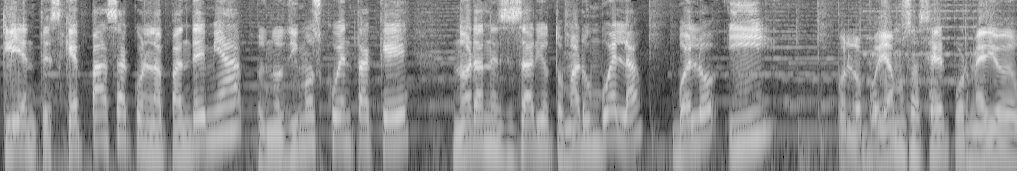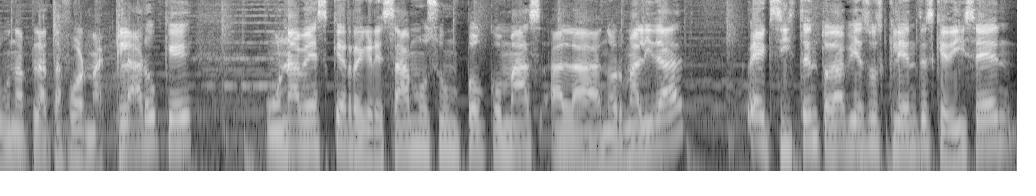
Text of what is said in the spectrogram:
clientes. ¿Qué pasa con la pandemia? Pues nos dimos cuenta que no era necesario tomar un vuelo, vuelo y pues lo podíamos hacer por medio de una plataforma. Claro que una vez que regresamos un poco más a la normalidad, existen todavía esos clientes que dicen,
